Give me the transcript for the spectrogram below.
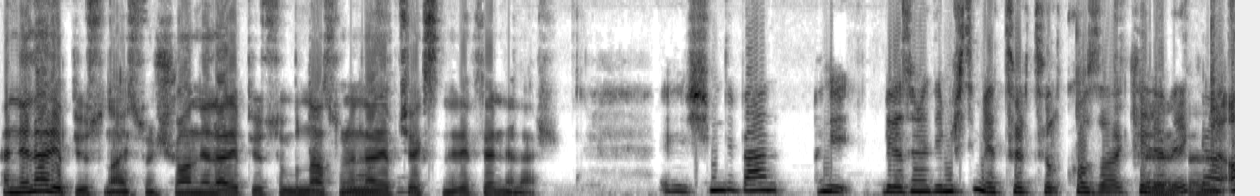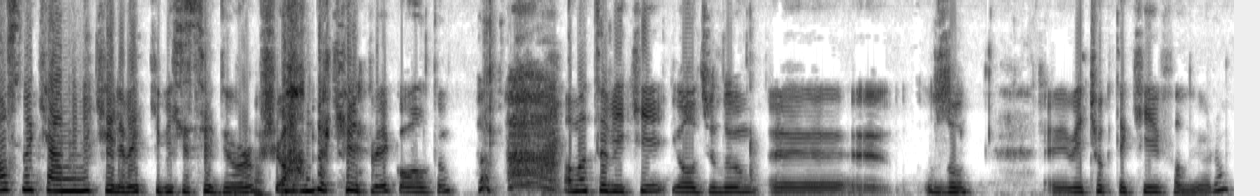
hani neler yapıyorsun Aysun? Şu an neler yapıyorsun? Bundan sonra neler yapacaksın? Hedeflerin neler? Ee, Şimdi ben hani biraz önce demiştim ya tırtıl, koza, kelebek. evet. Yani aslında kendimi kelebek gibi hissediyorum. Şu anda kelebek oldum. Ama tabii ki yolculuğum e, uzun e, ve çok da keyif alıyorum.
